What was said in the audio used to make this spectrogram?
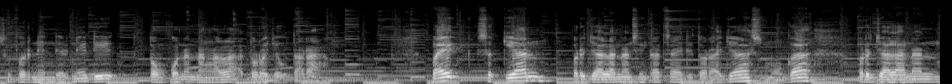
souvenir ini di Tongkonan Nangala Toraja Utara. Baik, sekian perjalanan singkat saya di Toraja. Semoga perjalanan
